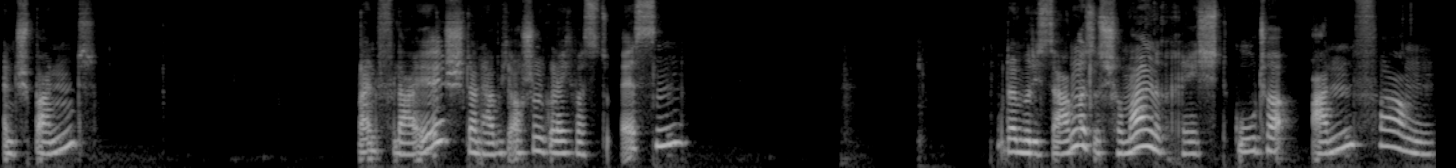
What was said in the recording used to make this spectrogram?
entspannt mein Fleisch. Dann habe ich auch schon gleich was zu essen. Und dann würde ich sagen, es ist schon mal ein recht guter Anfang.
